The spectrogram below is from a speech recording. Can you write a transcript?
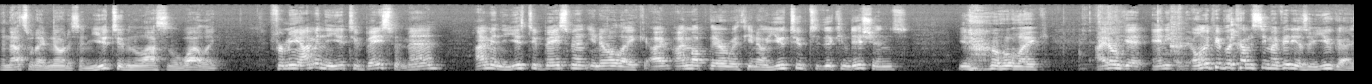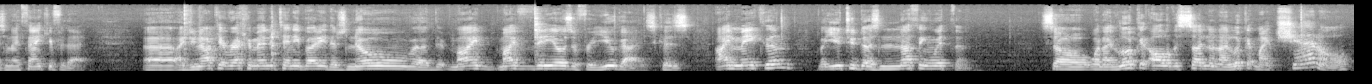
And that's what I've noticed. And YouTube in the last little while, like, for me, I'm in the YouTube basement, man. I'm in the YouTube basement, you know, like, I'm up there with, you know, YouTube to the conditions, you know, like, I don't get any, the only people that come to see my videos are you guys, and I thank you for that. Uh, I do not get recommended to anybody. There's no, uh, my, my videos are for you guys because I make them, but YouTube does nothing with them. So when I look at all of a sudden and I look at my channel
